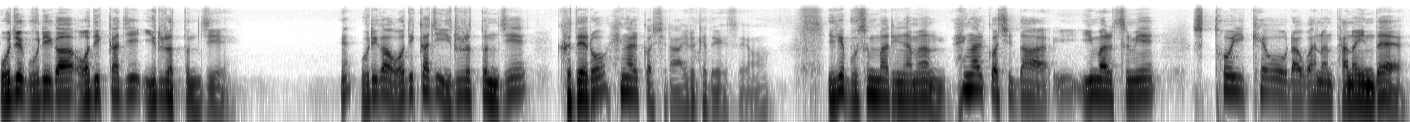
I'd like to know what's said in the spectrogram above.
오직 우리가 어디까지 이르렀던지 예? 우리가 어디까지 이르렀던지 그대로 행할 것이라 이렇게 되어 있어요. 이게 무슨 말이냐면 행할 것이다 이, 이 말씀이 스토이케오라고 하는 단어인데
